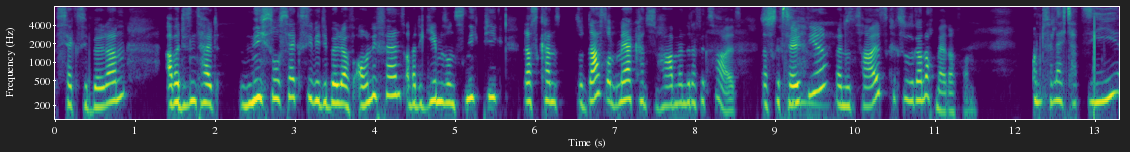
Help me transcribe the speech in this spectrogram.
sexy Bildern. Aber die sind halt nicht so sexy wie die Bilder auf OnlyFans, aber die geben so einen Sneak Peek, das kannst so das und mehr kannst du haben, wenn du dafür zahlst. Das gefällt dir, wenn du zahlst, kriegst du sogar noch mehr davon. Und vielleicht hat sie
